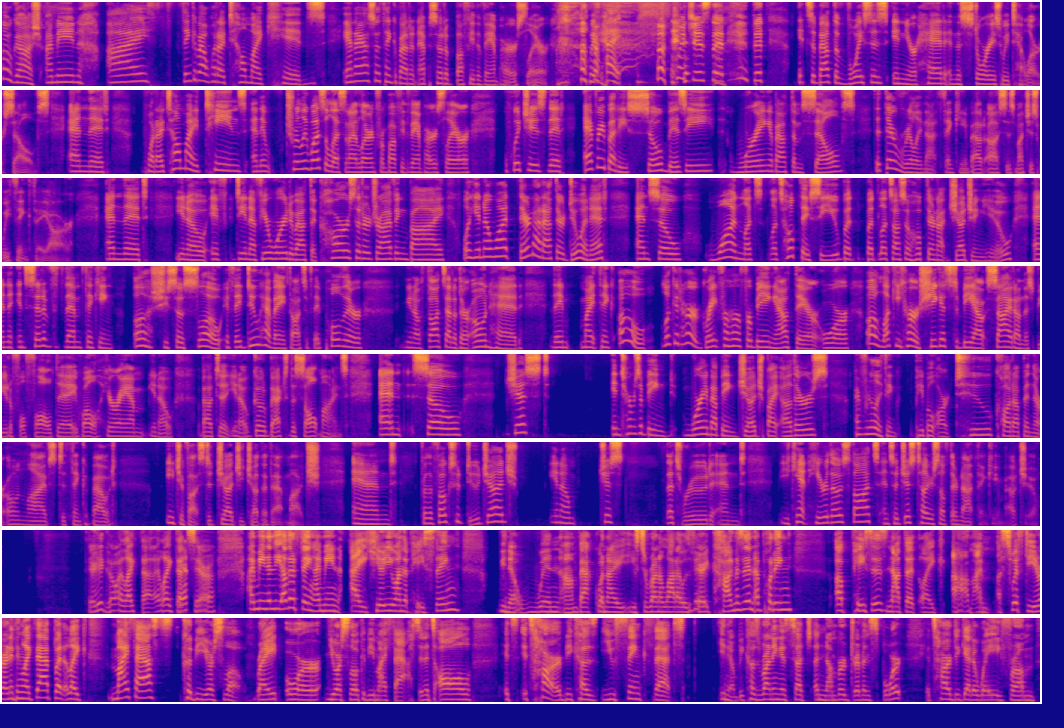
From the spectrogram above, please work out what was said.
Oh gosh, I mean, I think about what I tell my kids, and I also think about an episode of Buffy the Vampire Slayer, which, which is that that it's about the voices in your head and the stories we tell ourselves, and that what I tell my teens, and it truly was a lesson I learned from Buffy the Vampire Slayer, which is that everybody's so busy worrying about themselves that they're really not thinking about us as much as we think they are. And that, you know, if Dena, if you're worried about the cars that are driving by, well, you know what? They're not out there doing it. And so one let's let's hope they see you but but let's also hope they're not judging you and instead of them thinking oh she's so slow if they do have any thoughts if they pull their you know thoughts out of their own head they might think oh look at her great for her for being out there or oh lucky her she gets to be outside on this beautiful fall day while here i am you know about to you know go back to the salt mines and so just in terms of being worrying about being judged by others i really think people are too caught up in their own lives to think about each of us, to judge each other that much. And for the folks who do judge, you know, just that's rude and you can't hear those thoughts. And so just tell yourself they're not thinking about you. There you go. I like that. I like that, yeah. Sarah. I mean, and the other thing, I mean, I hear you on the pace thing. You know, when um, back when I used to run a lot, I was very cognizant of putting up paces. Not that like um, I'm a Swifty or anything like that, but like my fast could be your slow, right? Or your slow could be my fast, and it's all it's it's hard because you think that you know because running is such a number driven sport, it's hard to get away from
